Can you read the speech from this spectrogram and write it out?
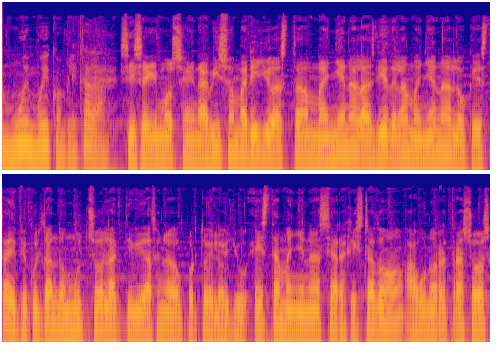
muy, muy complicada. Sí, seguimos en aviso amarillo hasta mañana a las 10 de la mañana, lo que está dificultando mucho la actividad en el aeropuerto de Loyu. Esta mañana mañana se ha registrado algunos retrasos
